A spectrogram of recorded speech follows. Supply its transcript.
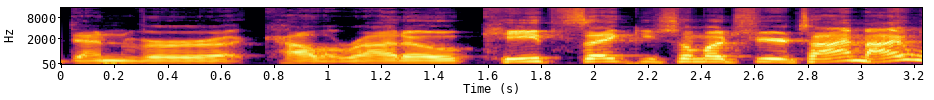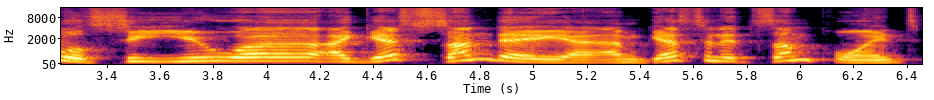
Denver, Colorado. Keith, thank you so much for your time. I will see you, uh, I guess, Sunday. I'm guessing at some point.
